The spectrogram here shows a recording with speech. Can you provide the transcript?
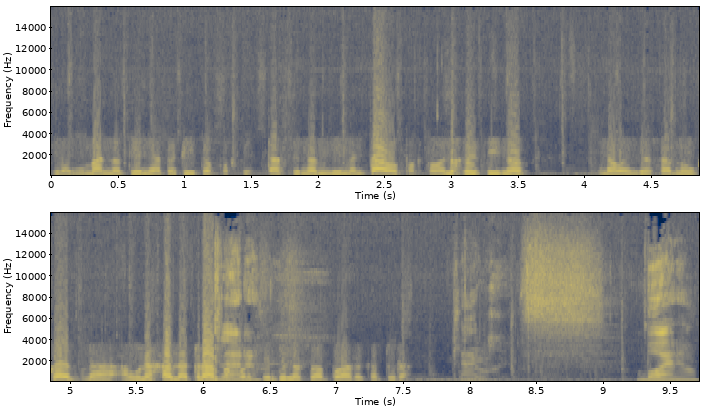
Si el animal no tiene apetito porque está siendo alimentado por todos los vecinos, no va a ingresar nunca a una, a una jaula trampa, Claro. por ejemplo, y no se va a poder recapturar. Claro. Bueno,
